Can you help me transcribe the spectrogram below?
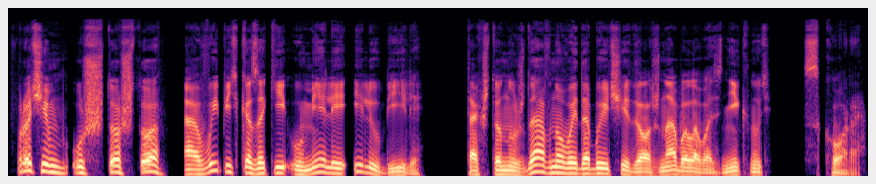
Впрочем, уж что-что, а выпить казаки умели и любили, так что нужда в новой добыче должна была возникнуть скоро.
